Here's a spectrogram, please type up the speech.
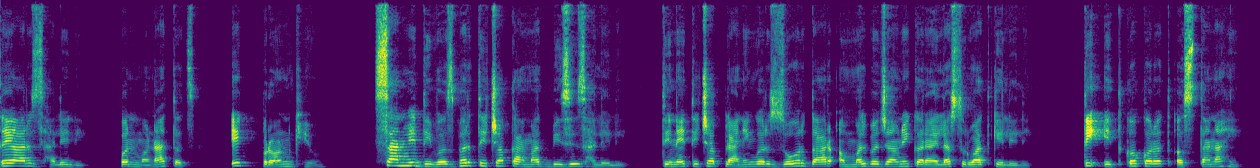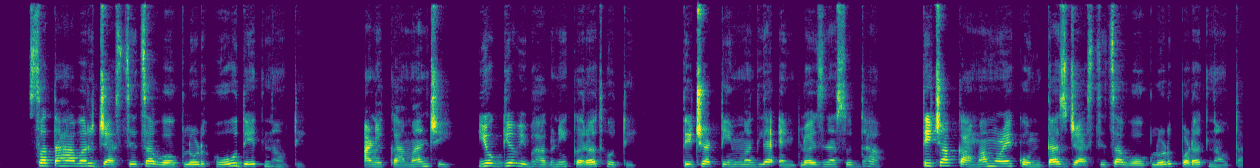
तयार झालेली पण मनातच एक प्रण घेऊन सानवी दिवसभर तिच्या कामात बिझी झालेली. तिने तिच्या प्लॅनिंगवर जोरदार अंमलबजावणी करायला सुरुवात केलेली. ती इतकं करत असतानाही स्वतःवर जास्तीचा वर्कलोड होऊ देत नव्हती आणि कामांची योग्य विभागणी करत होती. तिच्या टीममधल्या एम्प्लॉईजना सुद्धा तिच्या कामामुळे कोणताच जास्तीचा वर्कलोड पडत नव्हता.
